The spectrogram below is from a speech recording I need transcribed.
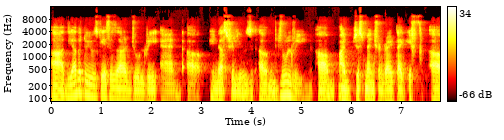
uh, the other two use cases are jewelry and uh, industrial use. Um, jewelry, um, I just mentioned, right? Like if uh,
